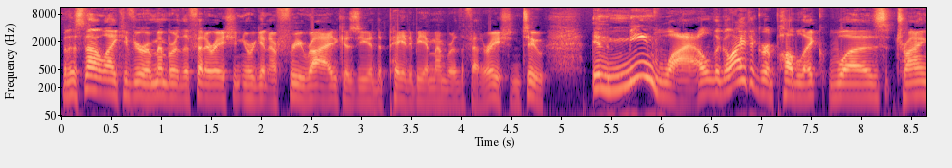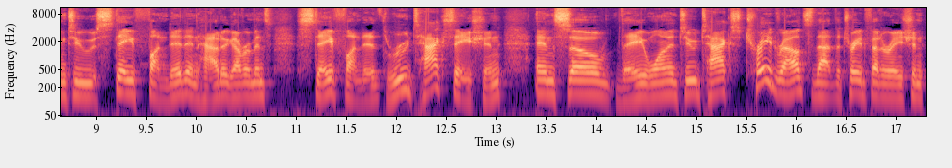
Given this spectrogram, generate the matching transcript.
But it's not like if you're a member of the Federation, you were getting a free ride because you had to pay to be a member of the Federation, too. In the meanwhile, the Galactic Republic was trying to stay funded. And how do governments stay funded? Through taxation. And so they wanted to tax trade routes that the Trade Federation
